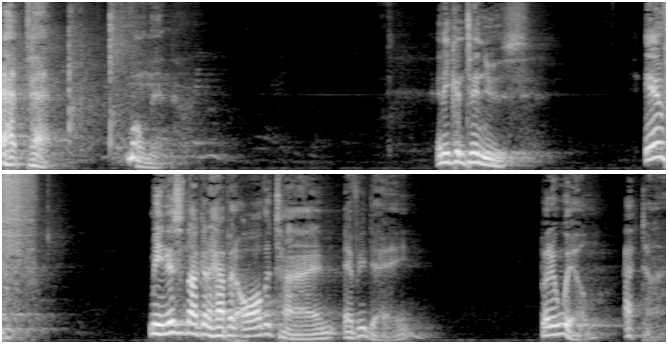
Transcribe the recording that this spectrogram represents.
at that moment. And he continues if, I mean, this is not going to happen all the time, every day, but it will at times.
